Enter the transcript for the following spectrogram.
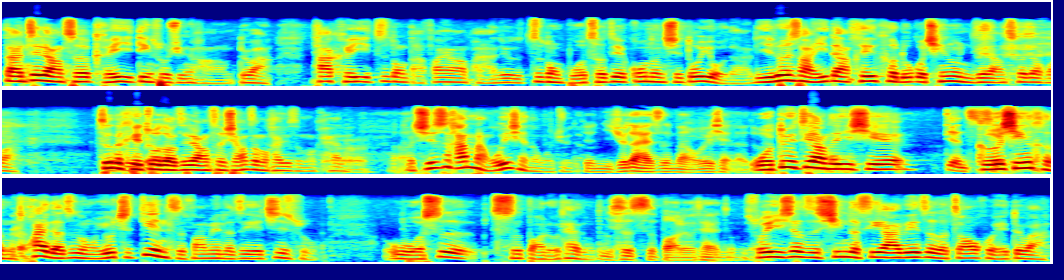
但这辆车可以定速巡航，对吧？它可以自动打方向盘，就是自动泊车，这些功能其实都有的。理论上，一旦黑客如果侵入你这辆车的话，真的可以做到这辆车想怎么开就怎么开了。呃其实还蛮危险的，我觉得。就你觉得还是蛮危险的，对我对这样的一些电子革新很快的这种，尤其电子方面的这些技术，我是持保留态度的你。是持保留态度，所以这是新的 CRV 这个召回，对吧？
